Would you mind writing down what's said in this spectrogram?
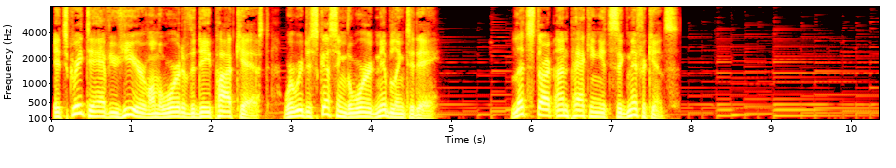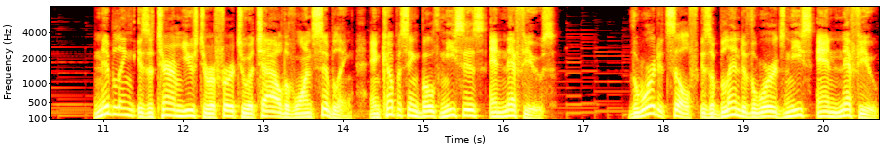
It's great to have you here on the Word of the Day podcast, where we're discussing the word nibling today. Let's start unpacking its significance. Nibling is a term used to refer to a child of one sibling, encompassing both nieces and nephews. The word itself is a blend of the words niece and nephew,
